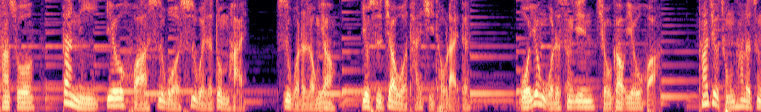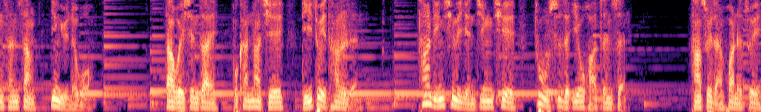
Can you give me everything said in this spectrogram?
他说：“但你耶和华是我四围的盾牌，是我的荣耀，又是叫我抬起头来的。我用我的声音求告耶和华，他就从他的圣山上应允了我。”大卫现在不看那些敌对他的人，他灵性的眼睛却注视着耶和华真神。他虽然犯了罪，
